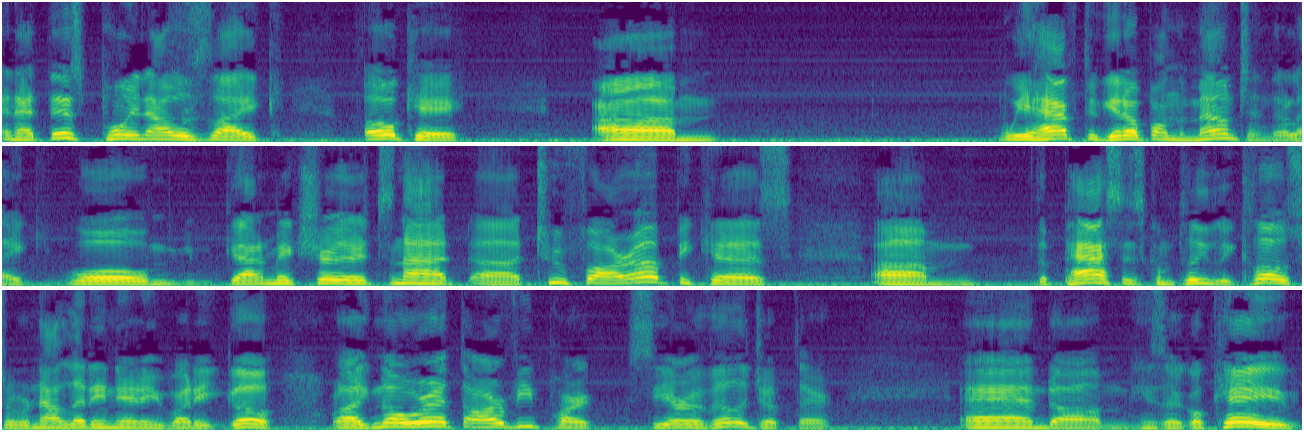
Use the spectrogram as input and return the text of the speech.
And at this point, I was like, okay, um, we have to get up on the mountain. They're like, well, you got to make sure that it's not uh, too far up because um, the pass is completely closed, so we're not letting anybody go. We're like, no, we're at the RV park, Sierra Village up there. And um, he's like, okay,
